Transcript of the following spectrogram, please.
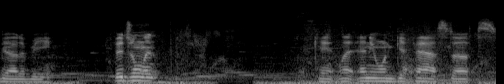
Gotta be vigilant. Can't let anyone get past us.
